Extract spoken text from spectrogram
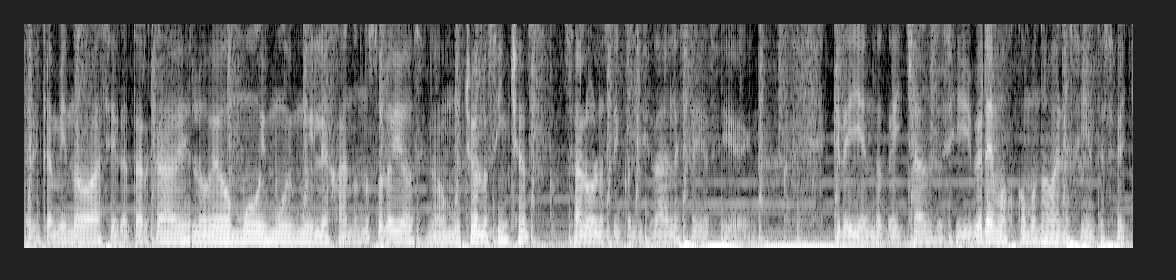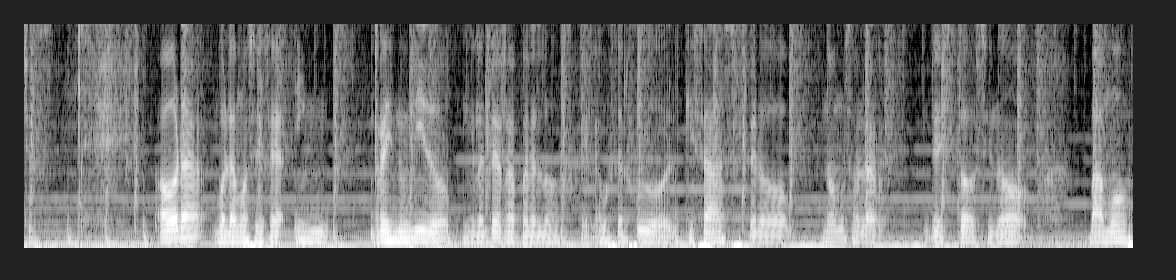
El camino hacia Qatar cada vez lo veo muy, muy, muy lejano. No solo yo, sino muchos de los hinchas, salvo los incondicionales, ellos siguen creyendo que hay chances y veremos cómo nos van las siguientes fechas. Ahora volamos hacia Reino Unido, Inglaterra, para los que les gusta el fútbol, quizás, pero no vamos a hablar de esto, sino vamos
